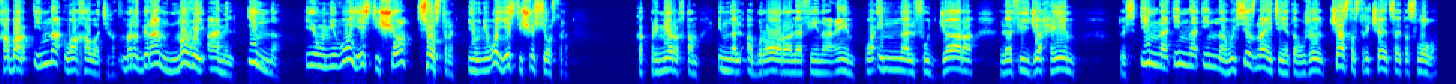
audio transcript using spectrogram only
Хабар инна у ахаватиха. Мы разбираем новый амель инна. И у него есть еще сестры. И у него есть еще сестры. Как в примерах там инналь абрара ляфи наим, ва инналь фуджара ляфи джахим. То есть инна, инна, инна. Вы все знаете это, уже часто встречается это слово.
